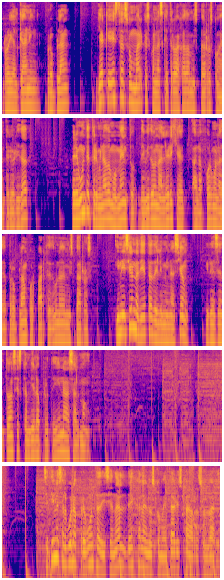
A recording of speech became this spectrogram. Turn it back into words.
Royal Canin, ProPlan, ya que estas son marcas con las que he trabajado a mis perros con anterioridad. Pero en un determinado momento, debido a una alergia a la fórmula de ProPlan por parte de uno de mis perros, inicié una dieta de eliminación y desde entonces cambié la proteína a salmón. Si tienes alguna pregunta adicional, déjala en los comentarios para resolverla.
